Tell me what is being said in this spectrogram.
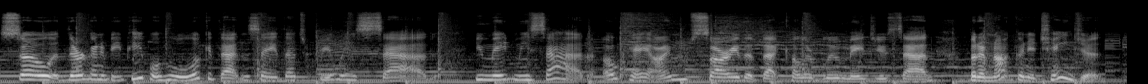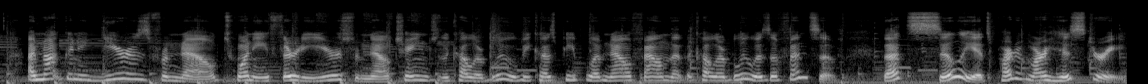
So there are going to be people who will look at that and say, that's really sad. You made me sad. Okay, I'm sorry that that color blue made you sad, but I'm not going to change it. I'm not going to years from now, 20, 30 years from now, change the color blue because people have now found that the color blue is offensive. That's silly. It's part of our history.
